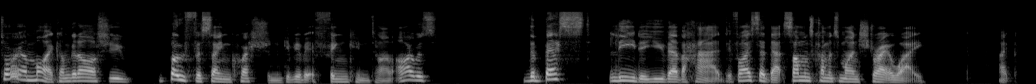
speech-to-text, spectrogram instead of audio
Sorry, and Mike, I'm going to ask you both the same question, give you a bit of thinking time. I was the best leader you've ever had. If I said that, someone's coming to mind straight away. Like,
